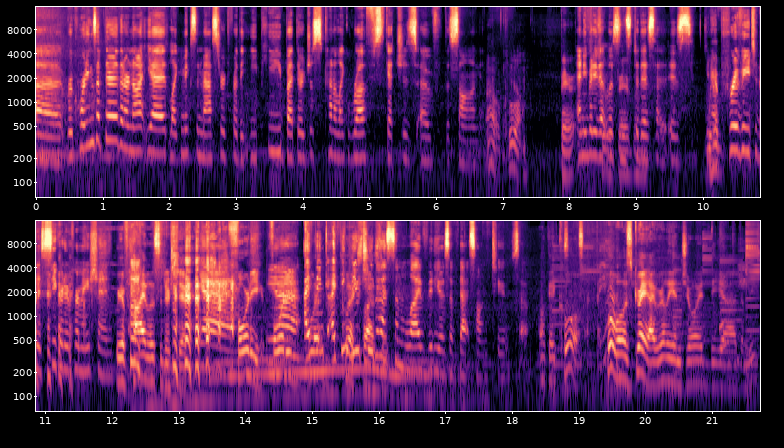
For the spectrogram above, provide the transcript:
uh, recordings up there that are not yet like mixed and mastered for the EP, but they're just kind of like rough sketches of the song. And, Oh, cool. know, Bare, Anybody that sort of listens to this ha- is you We know have- privy to this secret information. We have high listenership. yeah. 40, 40 I think I think YouTube has week. some live videos of that song too. So Okay, cool. But Cool. Well, it was great. I really enjoyed the uh, the music.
